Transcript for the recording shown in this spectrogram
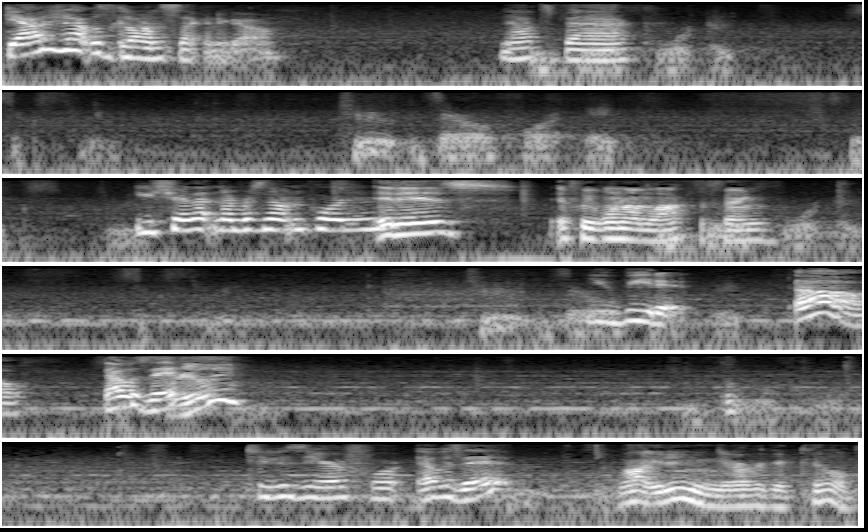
Gouge out was gone a second ago. Now it's back. Four eight six three two zero four eight six three You sure that number's not important? It is, if we want to unlock the thing. four eight six three two zero You beat it. Oh, that was it. Really? Two zero four. That was it. Wow, you didn't even ever get killed.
